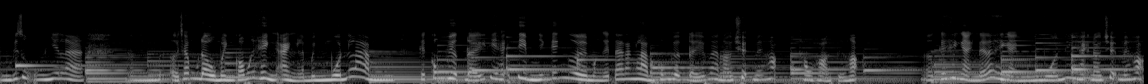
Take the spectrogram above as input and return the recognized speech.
ví dụ như là ở trong đầu mình có một cái hình ảnh là mình muốn làm cái công việc đấy thì hãy tìm những cái người mà người ta đang làm công việc đấy và nói chuyện với họ học hỏi từ họ. Ờ, cái hình ảnh đấy là hình ảnh mình muốn thì hãy nói chuyện với họ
